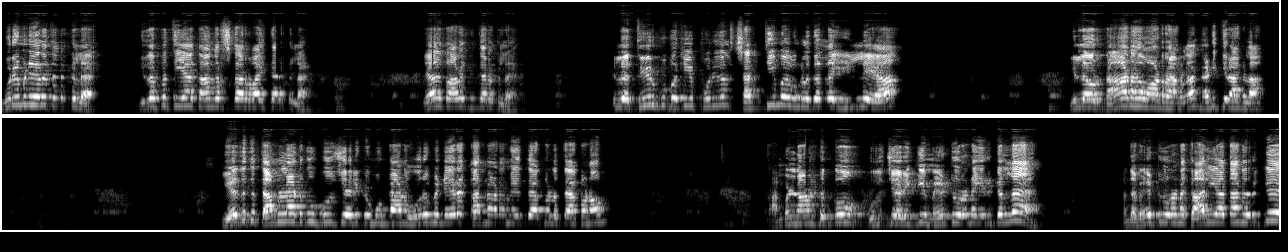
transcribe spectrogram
உரிமைநீரை திறக்கல. இத பத்தி ஏன் காங்கிரஸ்கார் வாய் திறக்கல? ஏன் காரக்கு திறக்கல? இல்ல தீர்ப்பு பற்றிய புரிதல் சத்தியமா இவங்களுக்கு எல்லாம் இல்லையா? இல்ல ஒரு நாடகம் ஆடுறாங்களா? நடிக்கிறாங்களா? எதுக்கு தமிழ்நாட்டுக்கும் புதுச்சேரிக்கும் உண்டான உரிமை நேர கர்நாடக தேக்கங்களை தேக்கணும் தமிழ்நாட்டுக்கும் புதுச்சேரிக்கும் மேட்டூர் அணை இருக்குல்ல? அந்த மேட்டூர் அணை காலியா தானே இருக்கு?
